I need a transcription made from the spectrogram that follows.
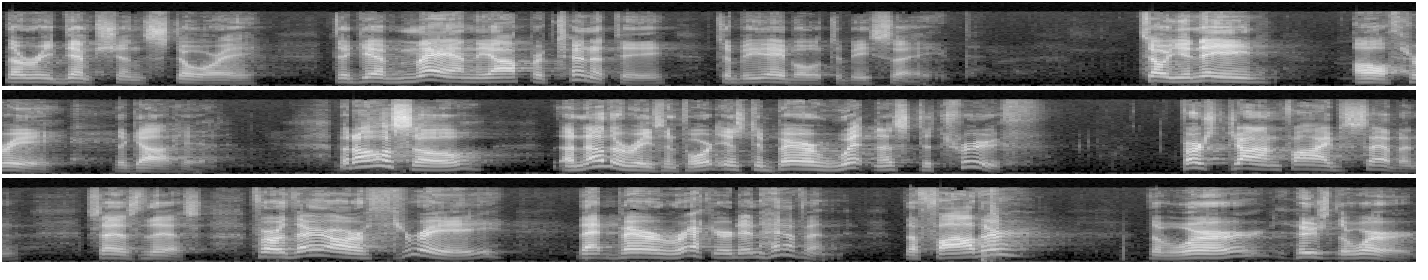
the redemption story to give man the opportunity to be able to be saved. So you need all three, the Godhead. But also, another reason for it is to bear witness to truth. 1 John 5 7 says this For there are three that bear record in heaven the Father, the Word. Who's the Word?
